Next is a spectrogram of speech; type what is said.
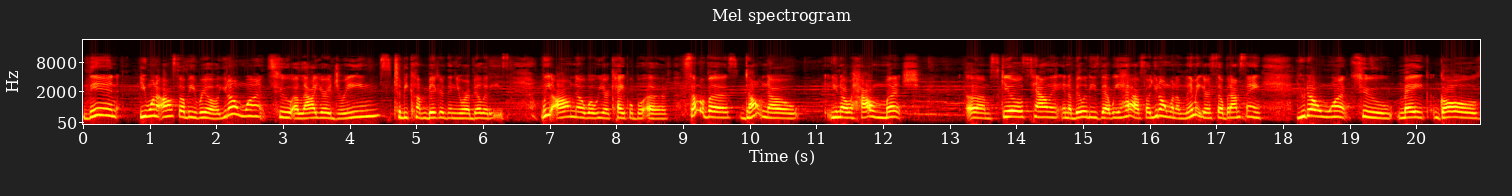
Then you want to also be real. You don't want to allow your dreams to become bigger than your abilities. We all know what we are capable of. Some of us don't know, you know, how much um, skills, talent, and abilities that we have. So you don't want to limit yourself. But I'm saying you don't want to make goals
